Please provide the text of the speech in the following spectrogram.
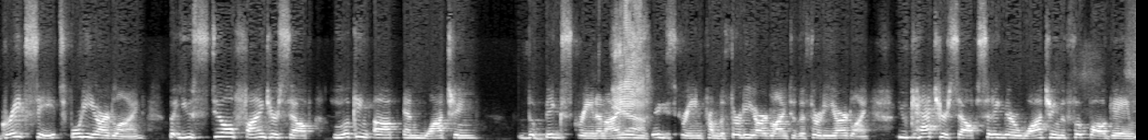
Great seats, 40 yard line, but you still find yourself looking up and watching the big screen, and I Yeah. mean big screen from the 30 yard line to the 30 yard line. You catch yourself sitting there watching the football game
